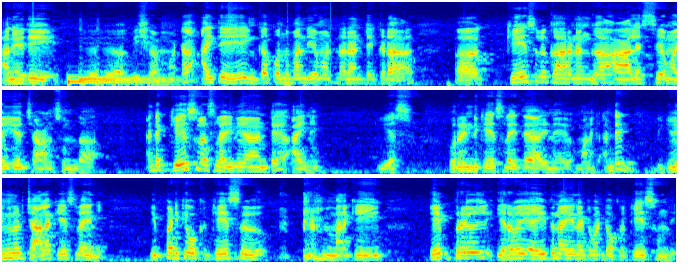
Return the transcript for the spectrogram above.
అనేది విషయం అన్నమాట. అయితే ఇంకా కొంతమంది ఏమంటున్నారంటే ఇక్కడ కేసుల కారణంగా ఆలస్యం అయ్యే ఛాన్స్ ఉందా? అంటే కేసులు అసలు అయినాయా అంటే అయినాయి. ఎస్ రెండు కేసులు అయితే అయినాయి మనకి. అంటే బిగినింగ్ నుండి చాలా కేసులు అయినాయి. ఇప్పటికీ ఒక కేసు మనకి ఏప్రిల్ ఇరవై ఐదున అయినటువంటి ఒక కేసు ఉంది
